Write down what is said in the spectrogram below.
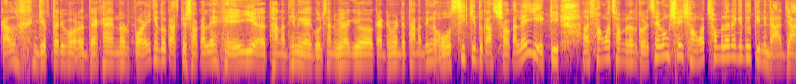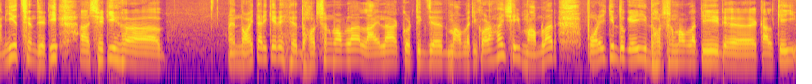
কাল গ্রেপ্তারি দেখানোর পরে কিন্তু আজকে সকালে এই থানাধীন গুলশান বিভাগীয় ক্যান্টনমেন্টের থানাধীন ওসি কিন্তু কাজ সকালেই একটি সংবাদ সম্মেলন করেছে এবং সেই সংবাদ সম্মেলনে কিন্তু তিনি জানিয়েছেন যেটি সেটি নয় তারিখের ধর্ষণ মামলা, লায়লা কর্তৃক যে মামলাটি করা হয় সেই মামলার পরেই কিন্তু এই ধর্ষণ মামলাটির কালকেই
